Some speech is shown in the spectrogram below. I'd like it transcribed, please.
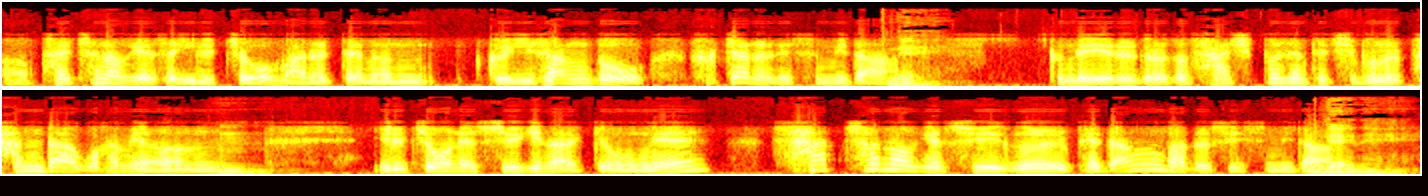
어, 8천억에서 1조 많을 때는 그 이상도 흑자를 냈습니다. 네, 근데 예를 들어서 40% 지분을 판다고 하면 음, 1조 원의 수익이 날 경우에 4천억의 수익을 배당받을 수 있습니다. 네, 네.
